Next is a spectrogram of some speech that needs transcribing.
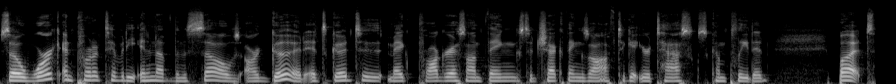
So work and productivity in and of themselves are good. It's good to make progress on things, to check things off, to get your tasks completed. But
